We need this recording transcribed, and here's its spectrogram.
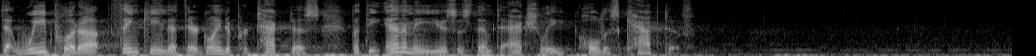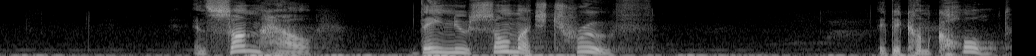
that we put up thinking that they're going to protect us, but the enemy uses them to actually hold us captive. And somehow they knew so much truth, they'd become cold.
